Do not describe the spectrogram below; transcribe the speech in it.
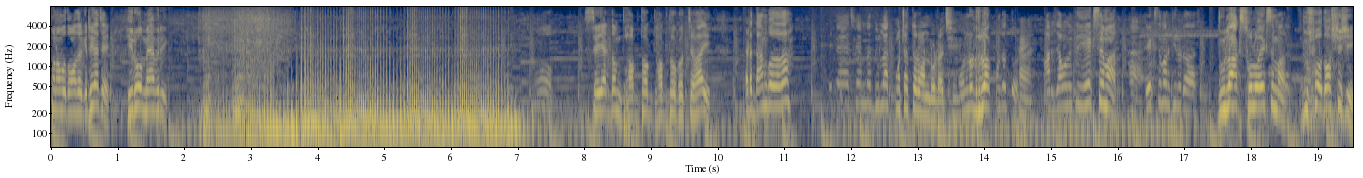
শোনাবো তোমাদেরকে ঠিক আছে? হিরো ম্যাভরিক ও সেই একদম ধক ধক ধক ধক হচ্ছে ভাই। এটা দাম কত দাদা? আছে আপনার দু লাখ পঁচাত্তর অন আছে। পনেরো দু লাখ পঁচাত্তর? হ্যাঁ। আর যেমন হচ্ছে এক্স এম আর। হ্যাঁ। এক্স এম আর কিলোটা আছে? দু লাখ ষোলো এক্স এম আর দুশো দশ সিসি।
